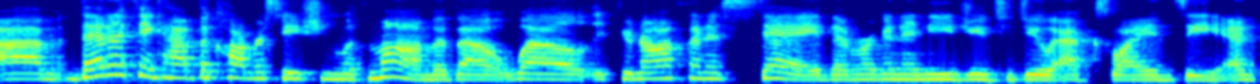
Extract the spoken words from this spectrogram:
um, then i think have the conversation with mom about well if you're not going to stay then we're going to need you to do x y and z. And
